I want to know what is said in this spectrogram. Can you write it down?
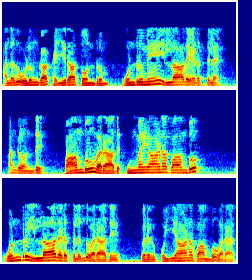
அல்லது ஒழுங்கா கயிறா தோன்றும். ஒன்றுமே இல்லாத இடத்துல அங்க வந்து பாம்பும் வராது. உண்மையான பாம்பு ஒன்று இல்லாத இடத்திலிருந்து வராது. பிறகு பொய்யான பாம்பும் வராது.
